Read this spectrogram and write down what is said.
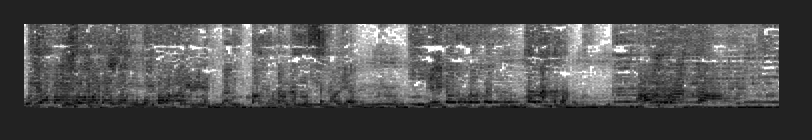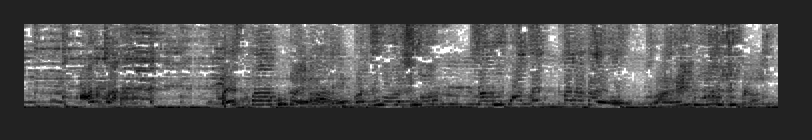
Ucapan selamat datang untuk para hadirin dan tamu-tamu sekalian. Di Kabupaten Tanah dalam rangka acara Pesta Budaya. Majua Majua Kabupaten Tanah 2017.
